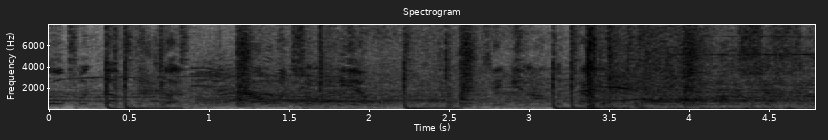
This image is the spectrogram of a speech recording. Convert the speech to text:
opened up the cut. Now it's on him. Continue on the path.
